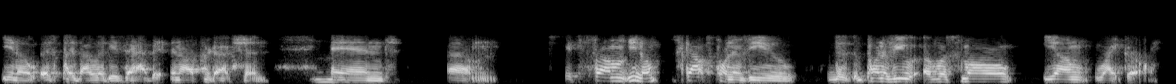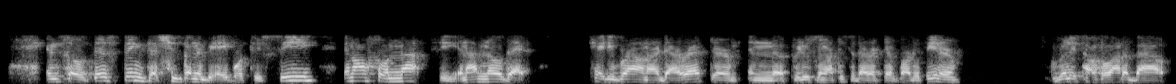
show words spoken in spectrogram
you know, is played by Libby Zabit in our production. Mm-hmm. And um, it's from, you know, Scout's point of view, the, the point of view of a small young white girl. And so there's things that she's going to be able to see and also not see. And I know that Katy Brown, our director and the producing artistic director of Barter Theater, really talked a lot about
